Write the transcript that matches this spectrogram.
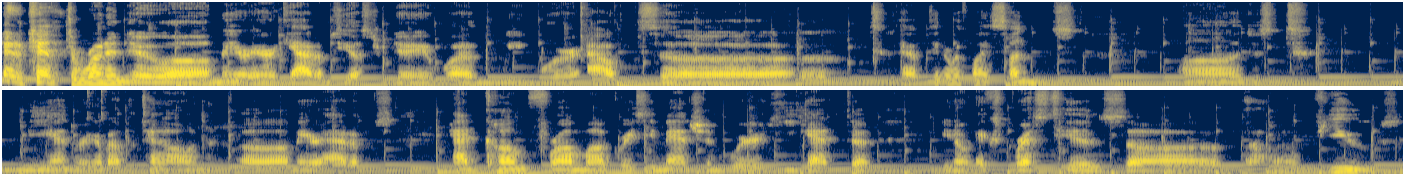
I had a chance to run into uh, Mayor Eric Adams yesterday when we were out uh, to have dinner with my sons. Uh, just meandering about the town. Uh, Mayor Adams had come from uh, Gracie Mansion, where he had, uh, you know, expressed his uh, uh, views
